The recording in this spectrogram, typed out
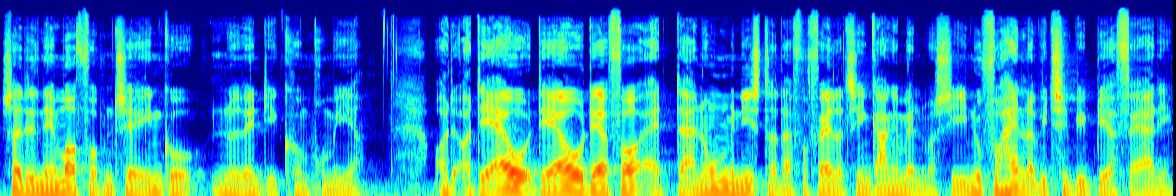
så er det nemmere at få dem til at indgå nødvendige kompromiser. Og, og det, er jo, det er jo derfor, at der er nogle minister, der forfalder til en gang imellem at sige, nu forhandler vi til vi bliver færdige.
